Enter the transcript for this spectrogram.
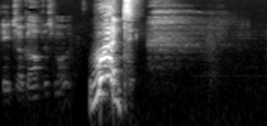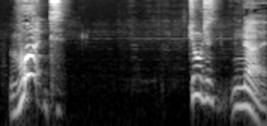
he took off this morning. What? What? George. No.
